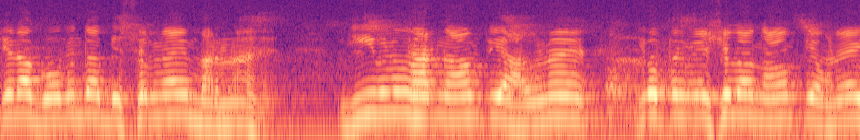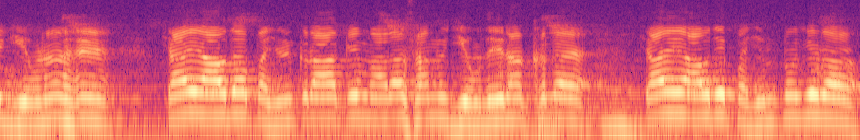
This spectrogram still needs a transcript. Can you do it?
ਜਿਹੜਾ ਗੋਬਿੰਦ ਦਾ ਬਿਸਰਨਾ ਹੈ ਮਰਨਾ ਹੈ ਜੀਵਨ ਨੂੰ ਹਰ ਨਾਮ ਧਿਆਉਣਾ ਹੈ, ਜੋ ਪਰਮੇਸ਼ਰ ਦਾ ਨਾਮ ਧਿਆਉਣਾ ਹੈ ਜਿਉਣਾ ਹੈ ਚਾਹੇ ਆਪਦਾ ਭਜਨ ਕਰਾ ਕੇ ਮਹਾਰਾਜ ਸਾਨੂੰ ਜਿਉਂਦੇ ਰੱਖ ਲੈ, ਚਾਹੇ ਆਪਦੇ ਭਜਨ ਤੋਂ ਜਿਹੜਾ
